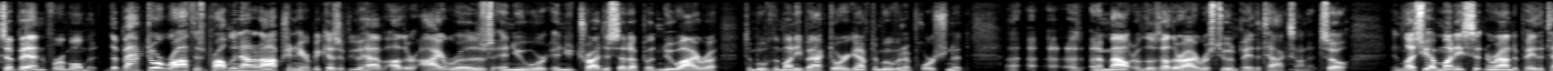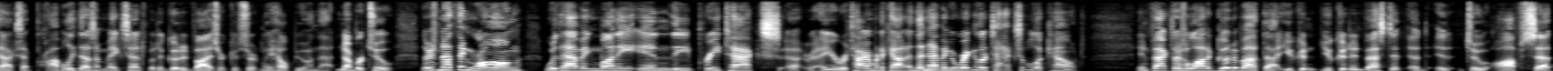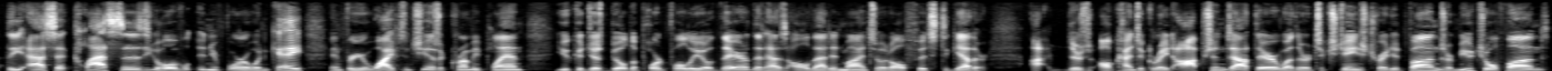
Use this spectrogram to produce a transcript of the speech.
to Ben for a moment. The backdoor Roth is probably not an option here because if you have other IRAs and you were and you tried to set up a new IRA to move the money backdoor, you're gonna have to move an apportionate uh, uh, uh, an amount of those other IRAs too and pay the tax on it. So unless you have money sitting around to pay the tax, that probably doesn't make sense, but a good advisor could certainly help you on that. Number two, there's nothing wrong with having money in the pre tax, uh, your retirement account, and then having a regular taxable account. In fact, there's a lot of good about that. You can you could invest it uh, to offset the asset classes you hold in your 401k, and for your wife, since she has a crummy plan, you could just build a portfolio there that has all that in mind, so it all fits together there's all kinds of great options out there, whether it's exchange traded funds or mutual funds.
